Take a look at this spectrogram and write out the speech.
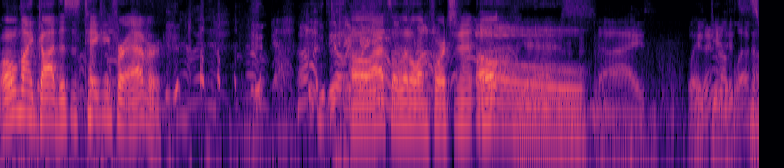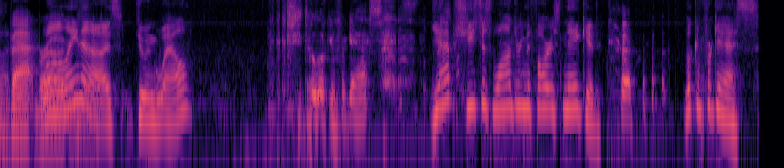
Oh my god, this is taking forever. Oh, that's a little unfortunate. Oh, Oh. Nice. Wait, we get it. Left. It's bat, bro. Well, Elena is doing well. She's still looking for gas. yep, she's just wandering the forest naked, looking for gas.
